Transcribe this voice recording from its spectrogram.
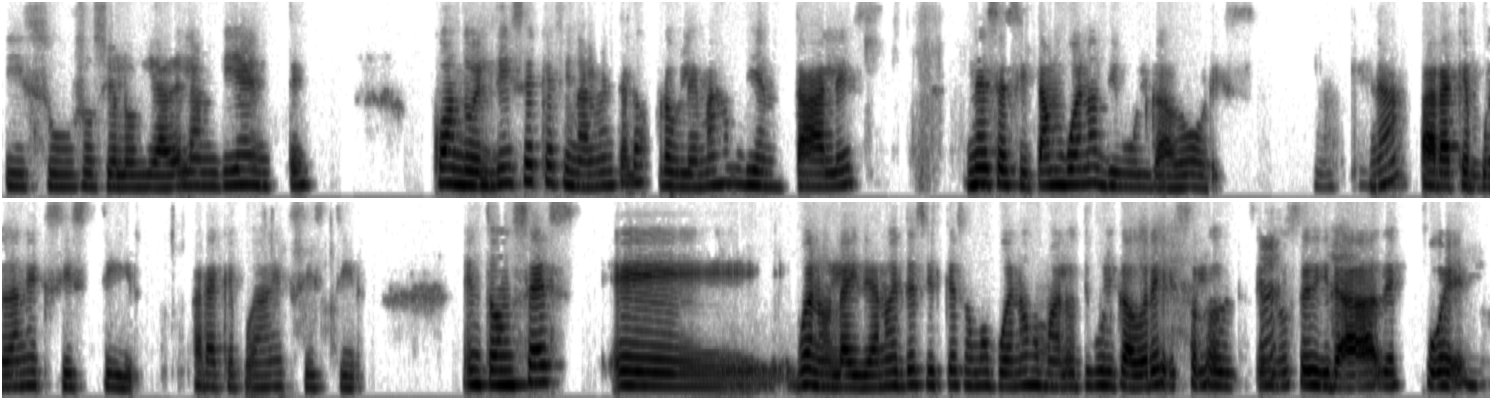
y su sociología del ambiente, cuando él dice que finalmente los problemas ambientales necesitan buenos divulgadores para que puedan existir, para que puedan existir. Entonces, eh, bueno, la idea no es decir que somos buenos o malos divulgadores, eso, lo, se dirá después, no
